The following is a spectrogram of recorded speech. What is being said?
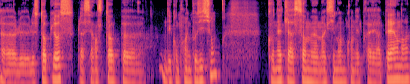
euh, le, stop loss, placer un stop euh, dès qu'on prend une position, connaître la somme maximum qu'on est prêt à perdre,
